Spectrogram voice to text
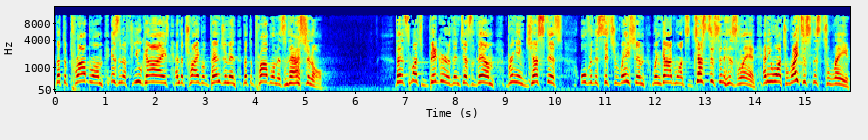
that the problem isn't a few guys and the tribe of Benjamin, that the problem is national. That it's much bigger than just them bringing justice over the situation when God wants justice in his land and he wants righteousness to reign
